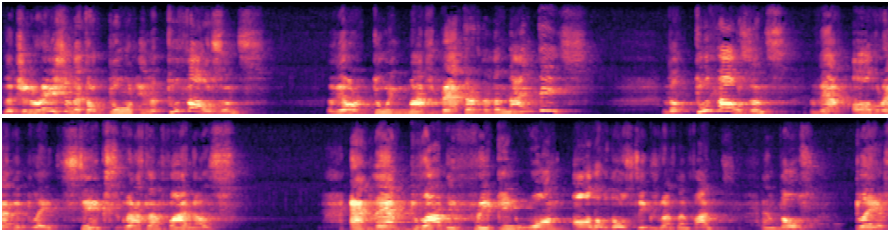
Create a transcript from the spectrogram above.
The generation that are born in the 2000s, they are doing much better than the 90s. The 2000s they have already played six Grand Slam finals And they have bloody freaking won all of those six Grand Slam finals. And those players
